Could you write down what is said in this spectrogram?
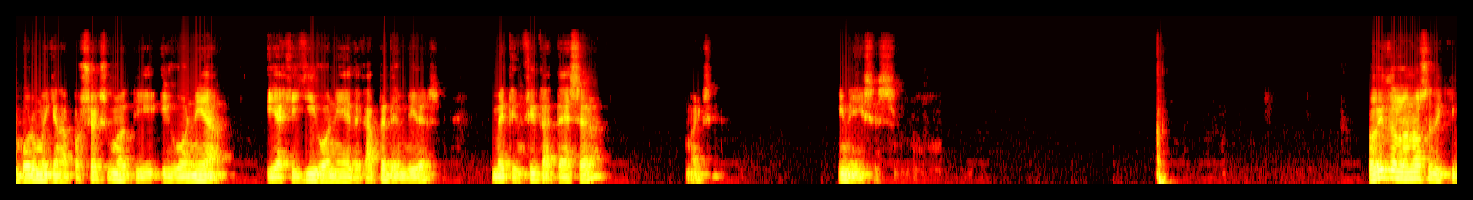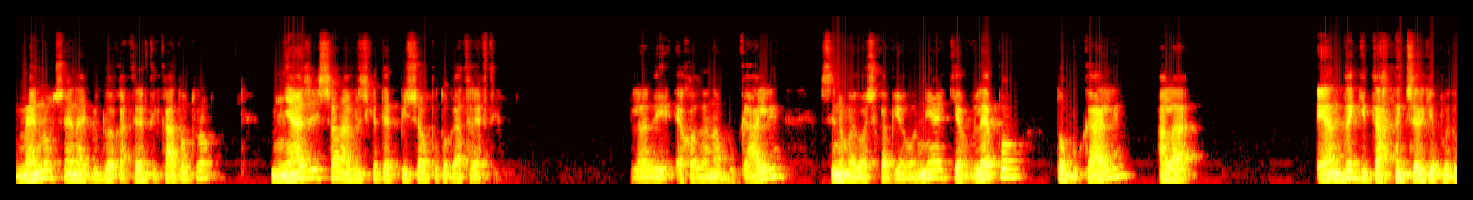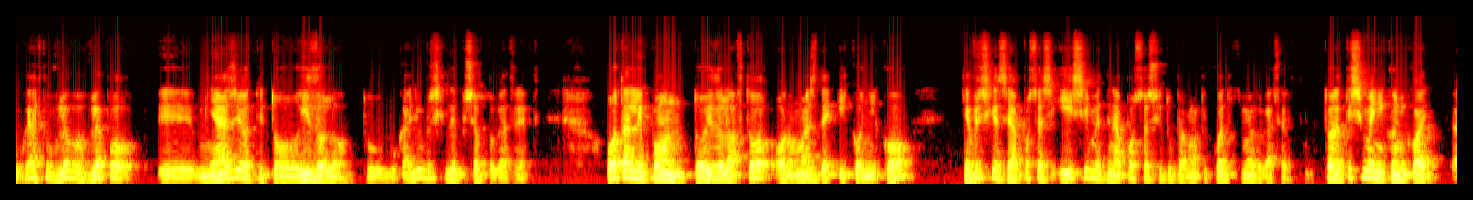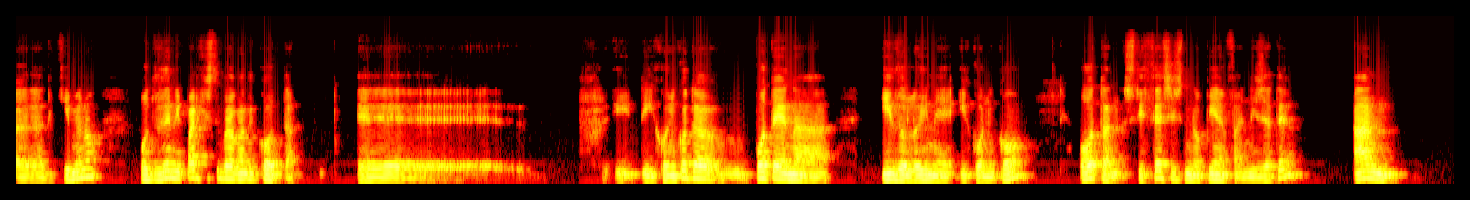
μπορούμε και να προσέξουμε ότι η γωνία, η αρχική γωνία 15 μοίρες με την θ4 είναι ίσες. Το είδωλο ενός αντικειμένου σε ένα επίπεδο καθρέφτη κάτωτρο μοιάζει σαν να βρίσκεται πίσω από τον καθρέφτη. Δηλαδή, έχω εδώ ένα μπουκάλι, στείνομαι εγώ σε κάποια γωνία και βλέπω το μπουκάλι, αλλά εάν δεν κοιτάω, δεν ξέρω και πού είναι το μπουκάλι, αυτό βλέπω, βλέπω ε, μοιάζει ότι το είδωλο του μπουκαλιού βρίσκεται πίσω από τον καθρέφτη. Όταν λοιπόν το είδωλο αυτό ονομάζεται εικονικό και βρίσκεται σε απόσταση ίση με την απόσταση του πραγματικού αντικειμένου του καθρέφτη. Τώρα, τι σημαίνει εικονικό ε, αντικείμενο, ότι δεν υπάρχει στην πραγματικότητα. Ε, η, η εικονικότητα, πότε ένα είδωλο είναι εικονικό, όταν στη θέση στην οποία εμφανίζεται, αν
